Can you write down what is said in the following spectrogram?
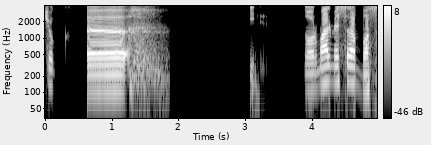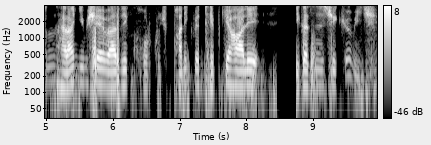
çok eee, normal mesela basının herhangi bir şeye verdiği korkunç panik ve tepki hali dikkatinizi çekiyor mu hiç?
